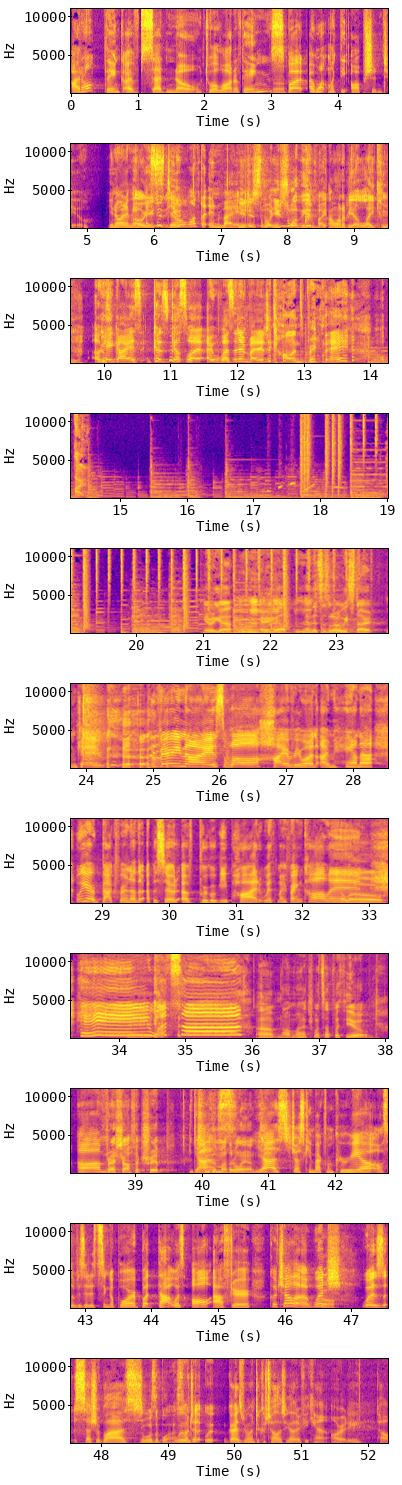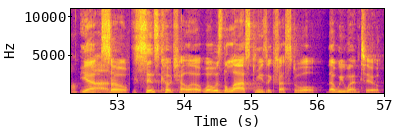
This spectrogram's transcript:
I don't think I've said no to a lot of things, but I want like the option to. You know what I mean? Uh. Oh, I you just- still you- want the invite. You just want you just want the invite. I want to be a like me. okay, guys, because guess what? I wasn't invited to Colin's birthday. I, Here we go. Mm-hmm, Here we go. And this is where we start. Okay. Very nice. Well, hi everyone. I'm Hana. We are back for another episode of Bulgogi Pod with my friend Colin. Hello. Hey, Hey. what's up? Um, not much. What's up with you? Um, Fresh off a trip yes. to the motherland. Yes, just came back from Korea, also visited Singapore, but that was all after Coachella, which Oh. Was such a blast. It was a blast. We went to we, guys. We went to Coachella together. If you can't already tell. Yeah. Um, so since Coachella, what was the last music festival that we went to?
